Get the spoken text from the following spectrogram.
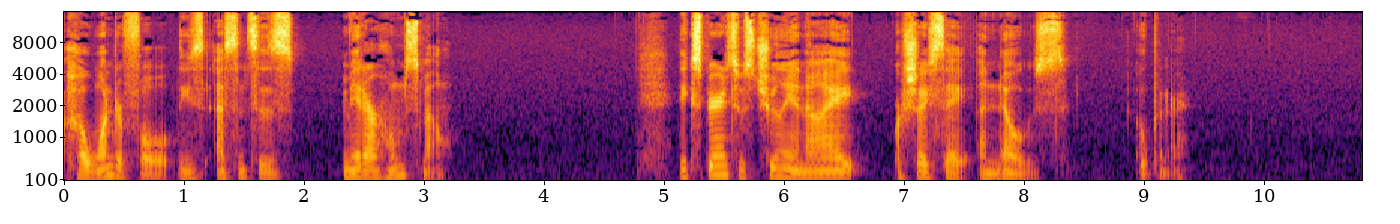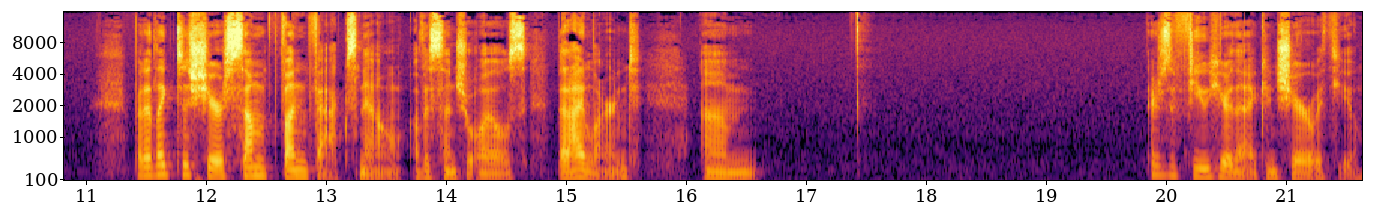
how wonderful these essences made our home smell. The experience was truly an eye, or should I say, a nose opener. But I'd like to share some fun facts now of essential oils that I learned. Um, there's a few here that I can share with you.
